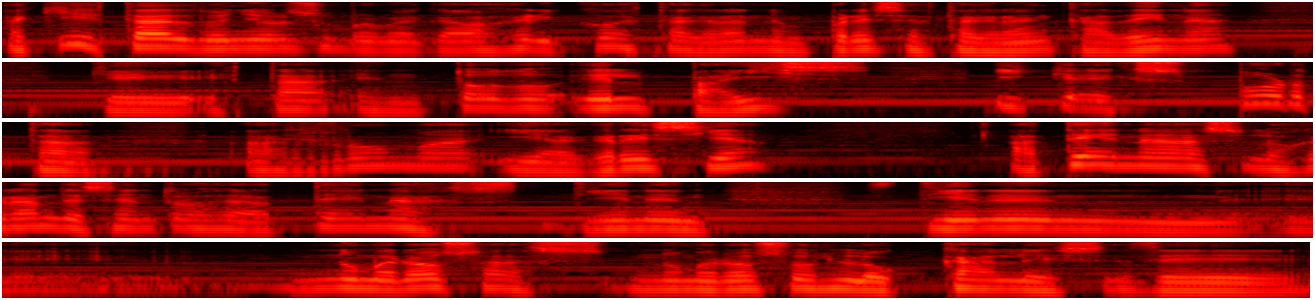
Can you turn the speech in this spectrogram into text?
Aquí está el dueño del supermercado Jericó, esta gran empresa, esta gran cadena que está en todo el país y que exporta a Roma y a Grecia. Atenas, los grandes centros de Atenas tienen, tienen eh, numerosas, numerosos locales de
